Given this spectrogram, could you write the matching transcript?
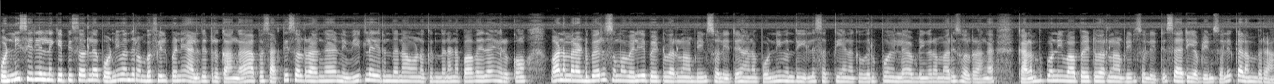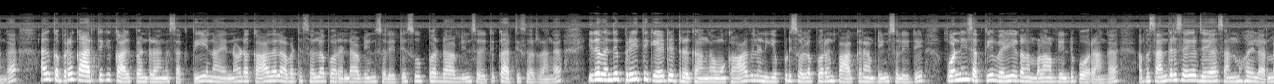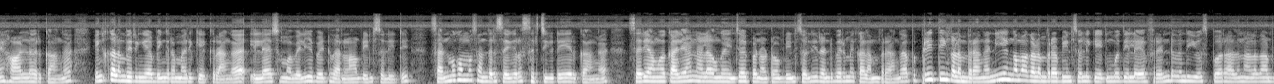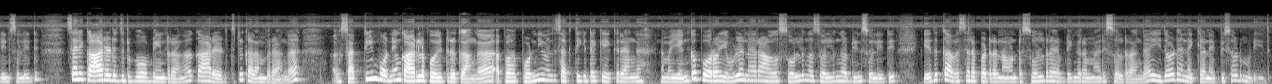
Ponni serial இன்னைக்கு எபிசோடில் பொன்னி வந்து ரொம்ப ஃபீல் பண்ணி அழுதுட்ருக்காங்க அப்போ சக்தி சொல்கிறாங்க நீ வீட்டில் இருந்தனா உனக்கு இந்த நினப்பாவே தான் இருக்கும். வா நம்ம ரெண்டு பேரும் சும்மா வெளியே போயிட்டு வரலாம் அப்படின்னு சொல்லிட்டு ஆனால் பொன்னி வந்து இல்லை சக்தி எனக்கு விருப்பம் இல்லை அப்படிங்கிற மாதிரி சொல்கிறாங்க கிளம்பு பொன்னி வா போயிட்டு வரலாம் அப்படின்னு சொல்லிட்டு சரி அப்படின்னு சொல்லி கிளம்புறாங்க. அதுக்கப்புறம் கார்த்திக்கு கால் பண்ணுறாங்க சக்தி நான் என்னோட காதல் அவட்ட சொல்ல போகிறேன்டா அப்படின்னு சொல்லிட்டு சூப்பர்டா அப்படின்னு சொல்லிட்டு கார்த்தி சொல்கிறாங்க இதை வந்து பிரீத்தி கேட்டுட்ருக்காங்க உன் காதலை நீ எப்படி சொல்ல போகிறேன்னு பார்க்குறேன் அப்படின்னு சொல்லிட்டு பொன்னி சக்தியும் வெளியே கிளம்பலாம் அப்படின்ட்டு போகிறாங்க அப்போ சந்திரசேகர் ஜெயா சண்முகம் எல்லாருமே ஹாலில் இருக்காங்க. எங்கே கிளம்புறீங்க அப்படிங்கிற மாதிரி கேட்குறாங்க இல்லை சும்மா வெளியே போயிட்டு வரலாம் அப்படின்னு சொல்லிட்டு சண்முகமும் சந்திரசேகரும் சிரிச்சுக்கிட்டே இருக்காங்க. சரி அவங்க கல்யாண நாள் அவங்க என்ஜாய் பண்ணட்டும் அப்படின்னு சொல்லி ரெண்டு பேருமே கிளம்புறாங்க. அப்போ பிரீத்தியும் கிளம்புறாங்க. நீ எங்கம்மா கிளம்புற அப்படின்னு சொல்லி கேட்கும்போது இல்லை என் ஃப்ரெண்டு வந்து யூஸ் போகிற அதனால தான் அப்படின்னு சொல்லிட்டு சரி கார் எடுத்துகிட்டு போ அப்படின்றாங்க. கார் எடுத்துகிட்டு கிளம்புறாங்க. சக்தியும் பொன்னியும் காரில் போயிட்டுருக்காங்க. அப்போ பொன்னி வந்து சக்திகிட்ட கேட்குறாங்க நம்ம எங்கே போகிறோம் எவ்வளோ நேரம் ஆகும்? சொல்லுங்கள் சொல்லுங்கள் அப்படின்னு சொல்லிட்டு எதுக்கு அவசரப்படுறேன்? நான் உன்ட்ட சொல்கிறேன் அப்படிங்கிற மாதிரி சொல்கிறாங்க இதோட இன்றைக்கான எபிசோடு முடியுது.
